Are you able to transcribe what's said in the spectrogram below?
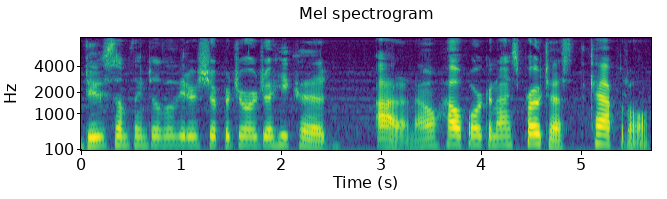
do something to the leadership of Georgia, he could, I don't know, help organize protests at the Capitol.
